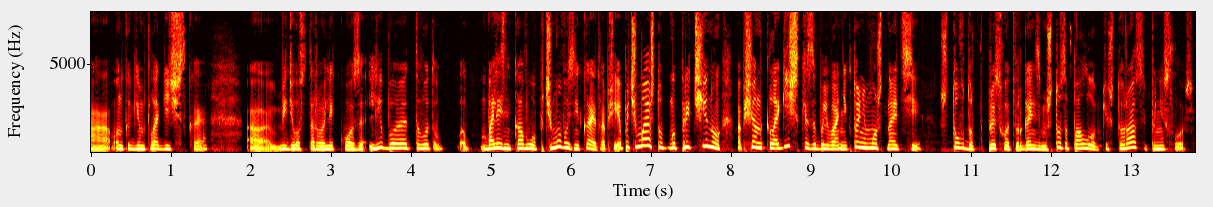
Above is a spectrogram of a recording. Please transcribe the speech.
А, онкогематологическое а, в либо это вот болезнь кого? Почему возникает вообще? Я понимаю, что причину вообще онкологических заболеваний никто не может найти. Что вдруг происходит в организме? Что за поломки? Что раз и понеслось?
